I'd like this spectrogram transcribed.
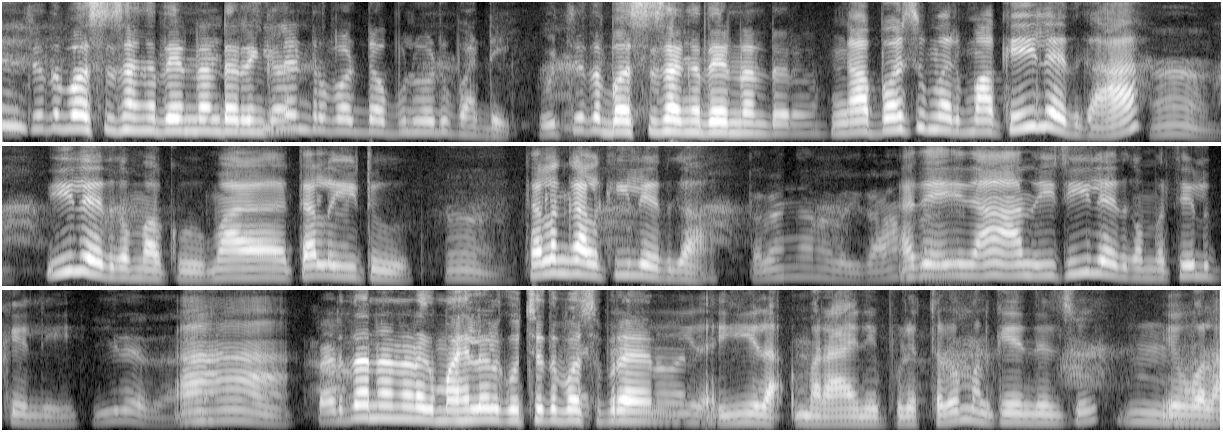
ఉచిత బస్సు సంగతి ఏంటంటారు ఇంకా? సిలిండర్ పడి డబ్బులు పడి పడ్డాయి. ఉచిత బస్సు సంగతి ఏంటంటారు? ఇంకా బస్సు మరి మాకు ఇయ్యలేదుగా? ఆ, ఇయ్యలేదుగా మాకు? మా తెల్ల ఇటు. ఆ. తెలంగాణకి ఇదా అదే ఇది- ఇయ్యలేదుగా మరి తెలుగుకి వెళ్ళి. పెడతానన్నాడు మహిళలకు ఉచిత బస్సు ప్రయాణం ఈల మరి ఆయన ఎప్పుడు ఇస్తాడో మనకేం తెలుసు. ఇవ్వాల.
